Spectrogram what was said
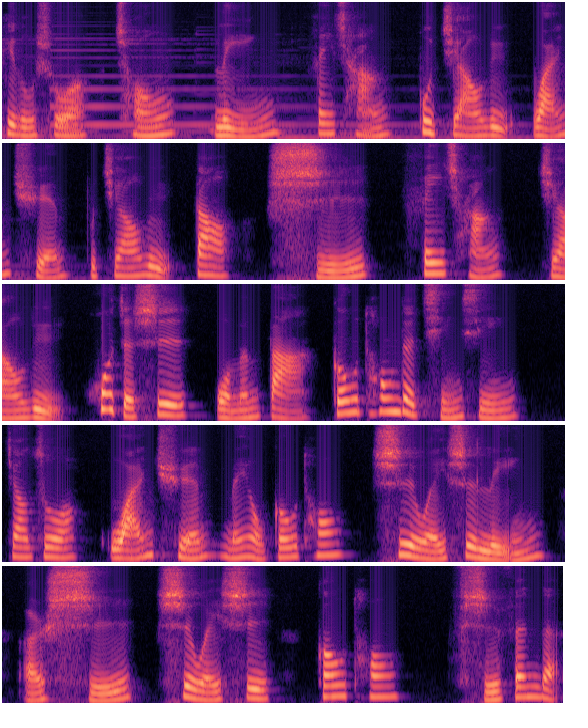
譬如说从零。非常不焦虑，完全不焦虑到十非常焦虑，或者是我们把沟通的情形叫做完全没有沟通，视为是零，而十视为是沟通十分的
